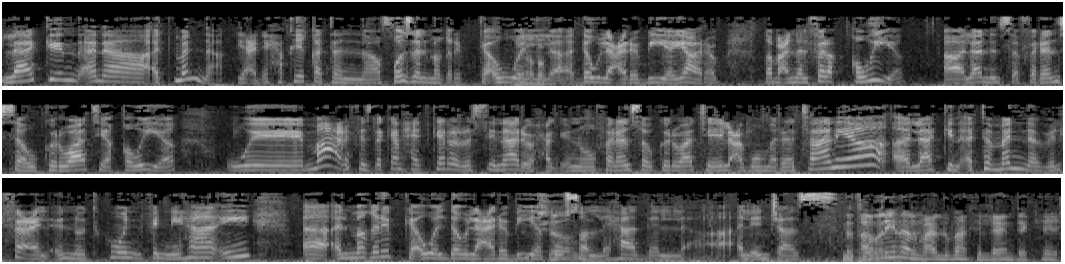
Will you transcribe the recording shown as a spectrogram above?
لكن أنا أتمنى يعني حقيقة فوز المغرب رب. دولة عربية يا رب طبعا الفرق قوية آه لا ننسى فرنسا وكرواتيا قوية وما أعرف إذا كان حيتكرر السيناريو حق إنه فرنسا وكرواتيا يلعبوا مرة ثانية آه لكن أتمنى بالفعل إنه تكون في النهائي آه المغرب كأول دولة عربية توصل الله. لهذا آه الإنجاز ذلك. المعلومات اللي عندك إيش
